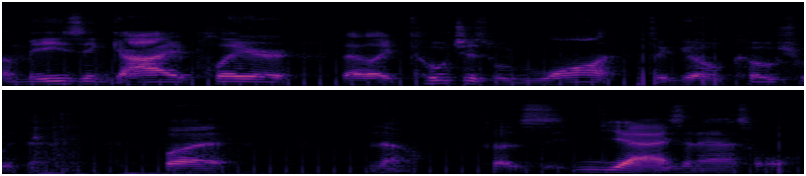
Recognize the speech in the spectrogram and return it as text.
amazing guy player that like coaches would want to go coach with him, but no, because Yeah. he's an asshole.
